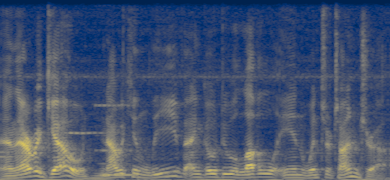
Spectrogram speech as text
And there we go. Now we can leave and go do a level in Winter Tundra.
